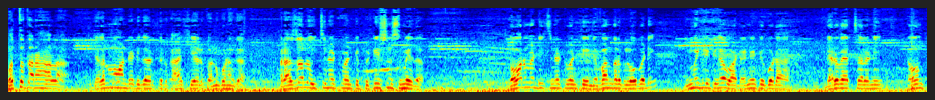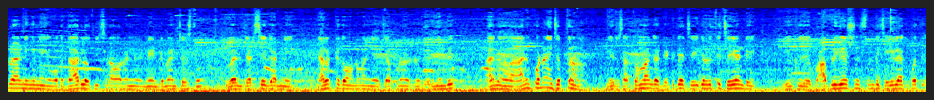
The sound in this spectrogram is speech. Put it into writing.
కొత్త తరహాల జగన్మోహన్ రెడ్డి గారి ఆశయాలకు అనుగుణంగా ప్రజలు ఇచ్చినటువంటి పిటిషన్స్ మీద గవర్నమెంట్ ఇచ్చినటువంటి నిబంధనలకు లోబడి ఇమ్మీడియట్గా వాటన్నిటి కూడా నెరవేర్చాలని టౌన్ ప్లానింగ్ని ఒక దారిలో తీసుకురావాలని నేను డిమాండ్ చేస్తూ ఇవాళ జెర్సీ గారిని అలర్ట్గా ఉండమని చెప్పడం జరిగింది. ఆయన ఆయన కూడా నేను చెప్తున్నాను మీరు సక్రమంగా గట్టిగా చేయగలిగితే చేయండి. మీకు ఆబ్లిగేషన్స్ ఉండి చేయలేకపోతే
